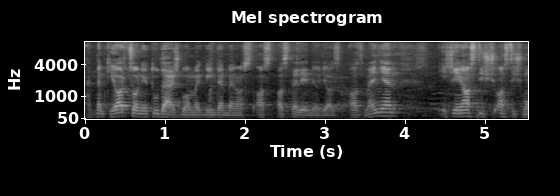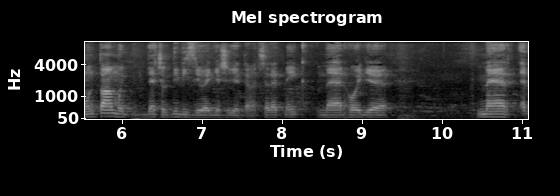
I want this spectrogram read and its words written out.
hát nem kiarcolni, tudásban, meg mindenben azt, azt, azt elérni, hogy az, az menjen. És én azt is, azt is mondtam, hogy de csak Divízió 1-es egyetemet szeretnék, mert hogy mert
